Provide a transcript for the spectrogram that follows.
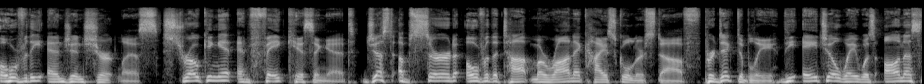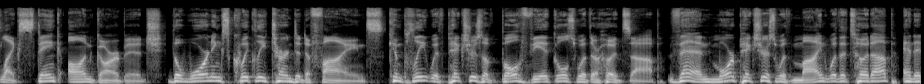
over the engine shirtless, stroking it and fake kissing it. Just absurd, over the top, moronic high schooler stuff. Predictably, the HOA was on us like stink on garbage. The warnings quickly turned to fines, complete with pictures of both vehicles with their hoods up. Then, more pictures with mine with its hood up and an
